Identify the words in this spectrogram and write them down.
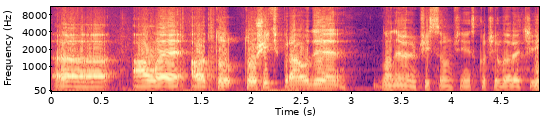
Uh, ale ale to, to žiť v pravde No neviem, či som ti neskočil do reči.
